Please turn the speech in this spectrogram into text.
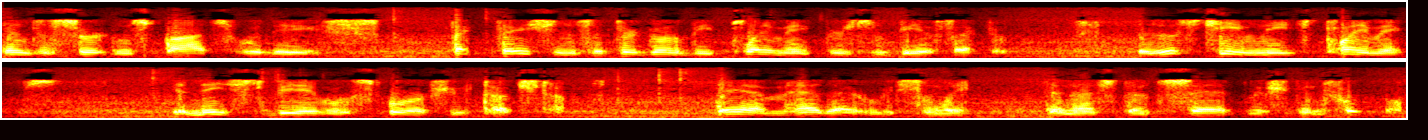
into certain spots with the expectations that they're going to be playmakers and be effective. This team needs playmakers it needs to be able to score a few touchdowns. They haven't had that recently, and that's been sad Michigan football.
